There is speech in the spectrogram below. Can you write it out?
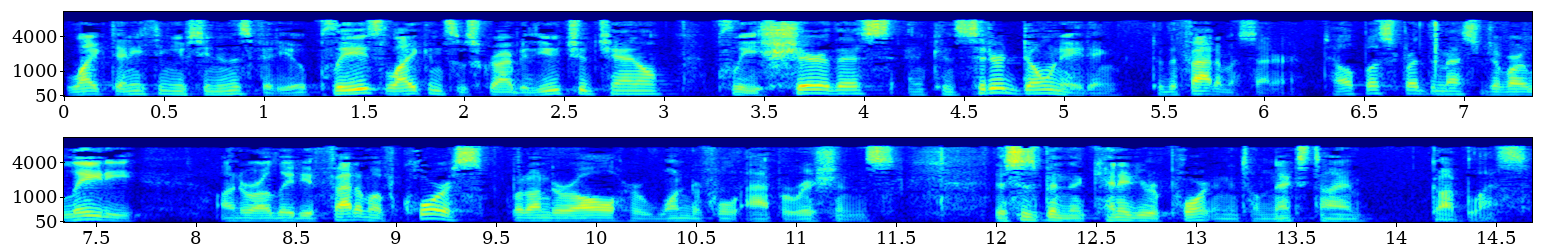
liked anything you've seen in this video, please like and subscribe to the YouTube channel. Please share this and consider donating to the Fatima Center to help us spread the message of Our Lady under Our Lady of Fatima, of course, but under all her wonderful apparitions. This has been the Kennedy Report, and until next time, God bless.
